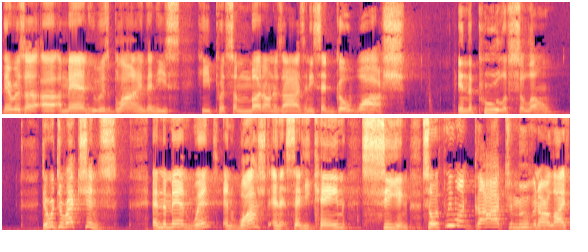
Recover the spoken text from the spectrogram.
there was a, a, a man who was blind and he's he put some mud on his eyes and he said go wash in the pool of siloam. There were directions. And the man went and washed and it said he came seeing. So if we want god to move in our life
